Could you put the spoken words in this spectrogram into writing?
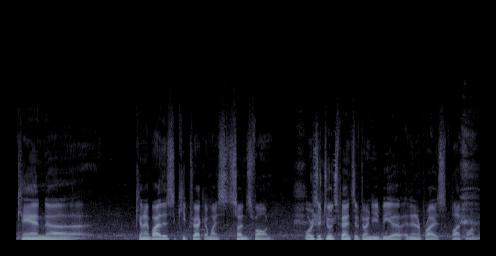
Can uh, can I buy this to keep track of my son's phone, or is it too expensive? Do I need to be a, an enterprise platform?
